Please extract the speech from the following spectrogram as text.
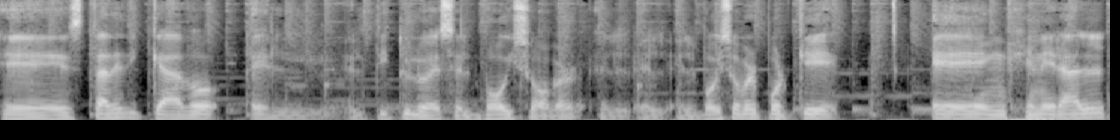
eh, está dedicado, el, el título es el voiceover, el, el, el voiceover porque eh, en general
